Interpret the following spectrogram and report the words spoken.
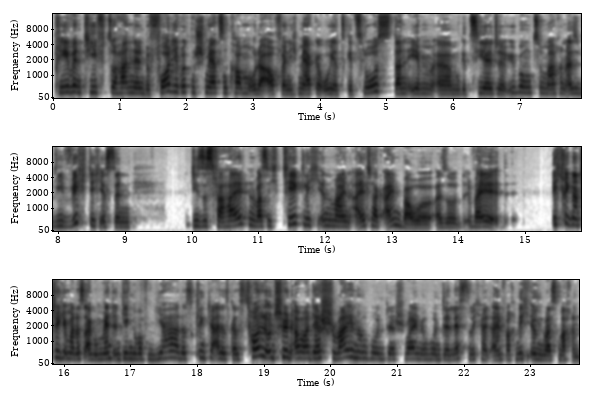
präventiv zu handeln, bevor die Rückenschmerzen kommen oder auch wenn ich merke, oh, jetzt geht's los, dann eben ähm, gezielte Übungen zu machen. Also wie wichtig ist denn dieses Verhalten, was ich täglich in meinen Alltag einbaue? Also, weil ich kriege natürlich immer das Argument entgegengeworfen, ja, das klingt ja alles ganz toll und schön, aber der Schweinehund, der Schweinehund, der lässt mich halt einfach nicht irgendwas machen.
